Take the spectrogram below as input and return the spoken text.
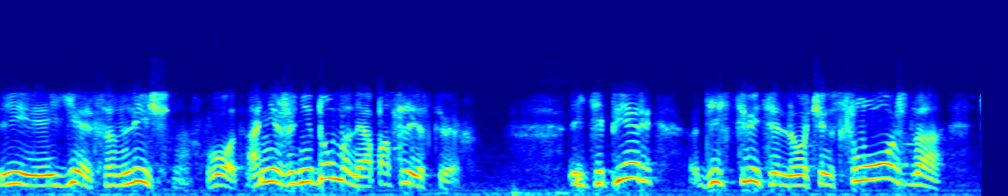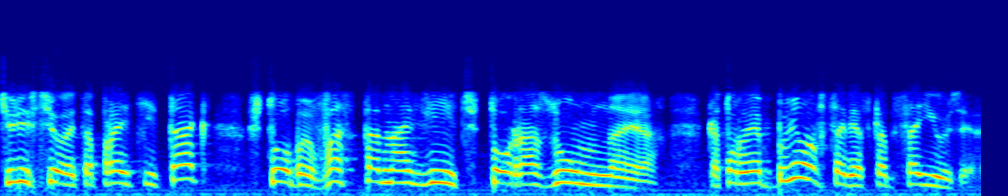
и Ельцин лично. Вот. Они же не думали о последствиях. И теперь действительно очень сложно через все это пройти так, чтобы восстановить то разумное, которое было в Советском Союзе.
